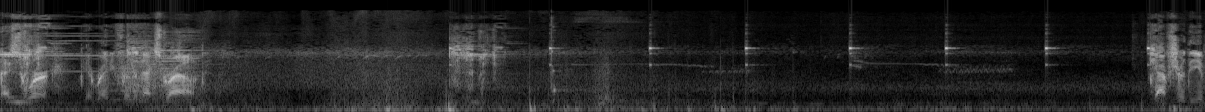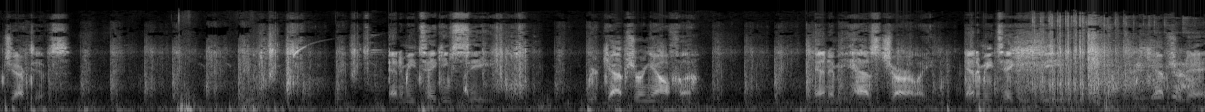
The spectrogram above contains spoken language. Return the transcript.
Nice work. Get ready for the next round. Capture the objectives. Enemy taking C. We're capturing Alpha. Enemy has Charlie. Enemy taking B. We captured A.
